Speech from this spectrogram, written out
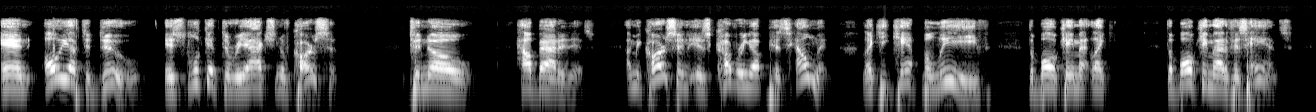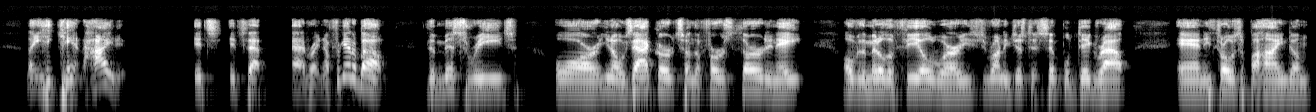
And all you have to do is look at the reaction of Carson to know how bad it is. I mean, Carson is covering up his helmet like he can't believe the ball came out like the ball came out of his hands. Like he can't hide it. It's it's that bad right now. Forget about the misreads or you know Zach Ertz on the first third and eight over the middle of the field where he's running just a simple dig route and he throws it behind him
